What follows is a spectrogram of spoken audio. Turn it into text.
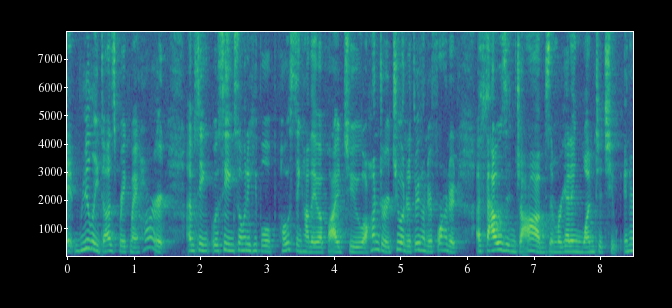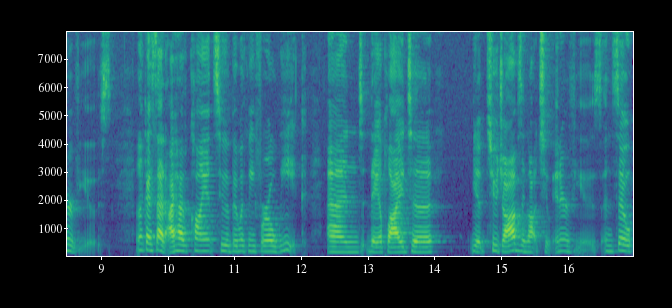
it, really does break my heart. I'm seeing was seeing so many people posting how they've applied to 100, 200, 300, 400, 1,000 jobs, and we're getting one to two interviews. And like I said, I have clients who have been with me for a week, and they applied to you know two jobs and got two interviews. And so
